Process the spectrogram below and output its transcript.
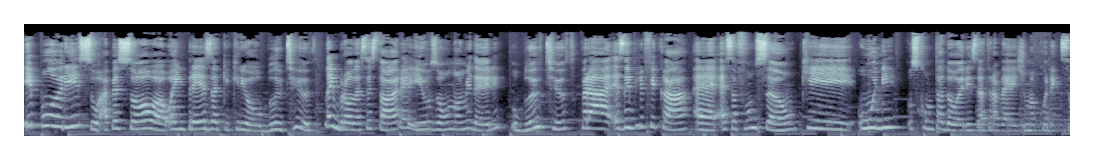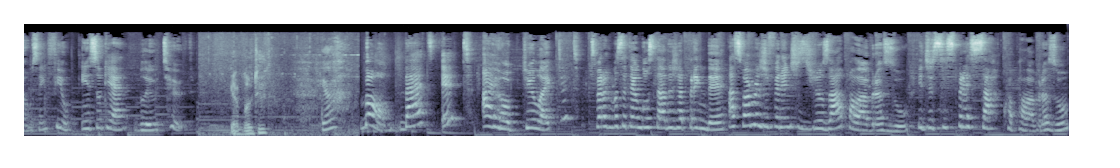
E por isso, a pessoa ou a empresa que criou o Bluetooth lembrou dessa história e usou o nome dele, o Bluetooth, para exemplificar é, essa função que une os computadores através de uma conexão sem fio. Isso que é Bluetooth. Bluetooth? Yeah. Bom, that's it. I hope you liked it. Espero que você tenha gostado de aprender as formas diferentes de usar a palavra azul e de se expressar com a palavra azul.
